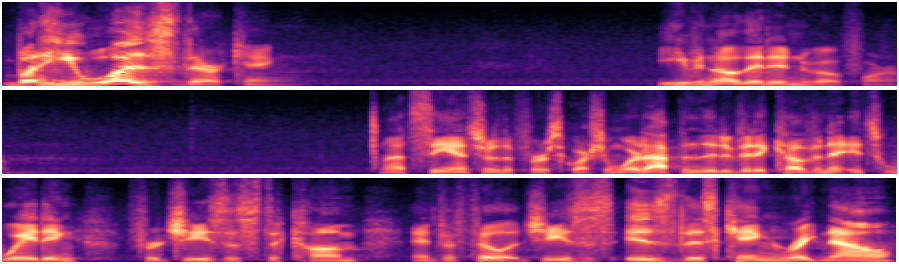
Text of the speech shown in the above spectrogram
but he was their king, even though they didn't vote for him. That's the answer to the first question. What happened to the Davidic covenant? It's waiting for Jesus to come and fulfill it. Jesus is this king right now.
